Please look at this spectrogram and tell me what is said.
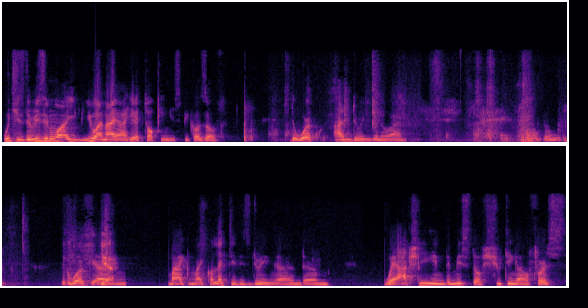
which is the reason why you and I are here talking, is because of the work I'm doing. You know, and the, the work um, yeah. my my collective is doing, and um, we're actually in the midst of shooting our first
